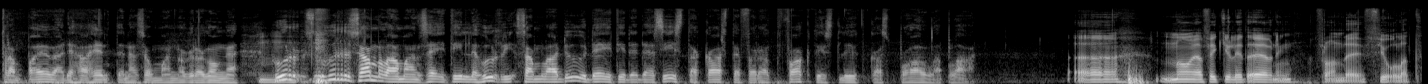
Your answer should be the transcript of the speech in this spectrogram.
trampa över, det har hänt den här sommaren några gånger. Mm. Hur, hur samlar man sig till det? Hur samlar du dig till det där sista kastet för att faktiskt lyckas på alla plan? Uh, no, jag fick ju lite övning från det i fjol att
